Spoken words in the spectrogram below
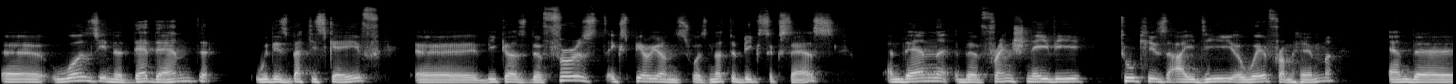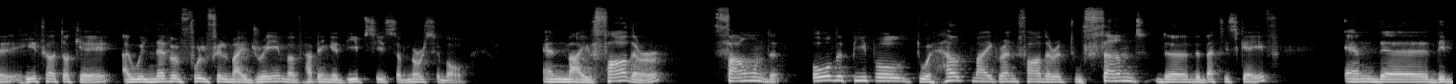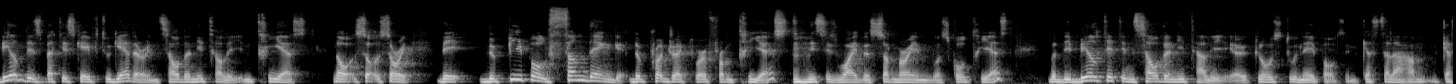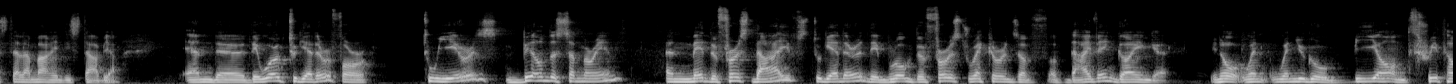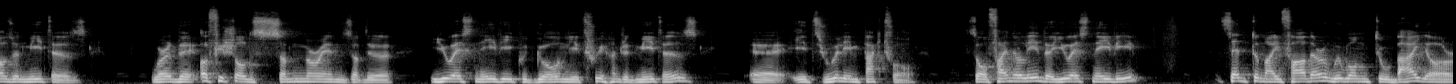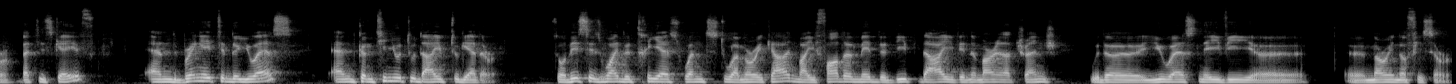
uh, was in a dead end with his bathyscaphe uh, because the first experience was not a big success. And then the French Navy took his ID away from him. And uh, he thought, okay, I will never fulfill my dream of having a deep sea submersible. And my father found all the people to help my grandfather to fund the, the bathyscaphe. And uh, they built this bathyscaphe together in southern Italy, in Trieste no, so sorry. The the people funding the project were from Trieste. Mm-hmm. This is why the submarine was called Trieste. But they built it in southern Italy, uh, close to Naples, in Castellaram, Castellammare di Stabia, and uh, they worked together for two years, built the submarine, and made the first dives together. They broke the first records of, of diving, going. Uh, you know, when when you go beyond three thousand meters, where the official submarines of the US Navy could go only 300 meters, uh, it's really impactful. So finally, the US Navy said to my father, We want to buy your bathyscaphe and bring it in the US and continue to dive together. So this is why the Trieste went to America, and my father made the deep dive in the Mariana Trench with the U.S. Navy uh, marine officer.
